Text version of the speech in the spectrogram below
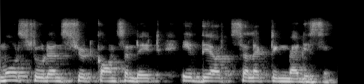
more students should concentrate if they are selecting medicine.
